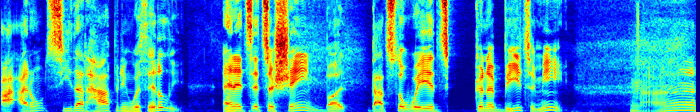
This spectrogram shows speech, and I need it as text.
I, I don't see that happening with Italy. And it's it's a shame, but that's the way it's gonna be to me. Uh,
